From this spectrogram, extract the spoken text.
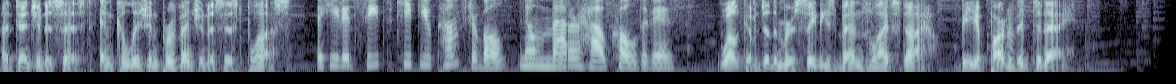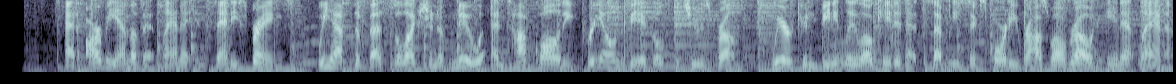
attention assist, and collision prevention assist plus. The heated seats keep you comfortable no matter how cold it is. Welcome to the Mercedes-Benz lifestyle. Be a part of it today. At RBM of Atlanta in Sandy Springs, we have the best selection of new and top quality pre owned vehicles to choose from. We are conveniently located at 7640 Roswell Road in Atlanta.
